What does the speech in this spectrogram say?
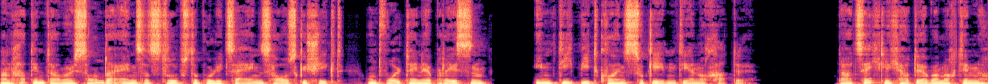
Man hat ihm damals Sondereinsatztrupps der Polizei ins Haus geschickt und wollte ihn erpressen, ihm die Bitcoins zu geben, die er noch hatte. Tatsächlich hatte er aber nach den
